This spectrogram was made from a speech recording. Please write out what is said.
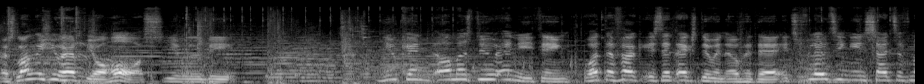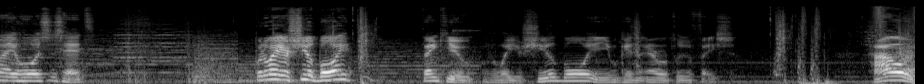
As long as you have your horse, you will be... You can almost do anything. What the fuck is that X doing over there? It's floating inside of my horse's head. Put away your shield, boy. Thank you. Put away your shield, boy, and you will get an arrow to your face. How?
